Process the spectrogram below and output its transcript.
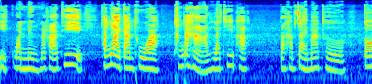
อีกวันหนึ่งนะคะ ที่ทั้งรายการทัวร์ทั้งอาหารและที่พักประทับใจมากเธอ ก็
